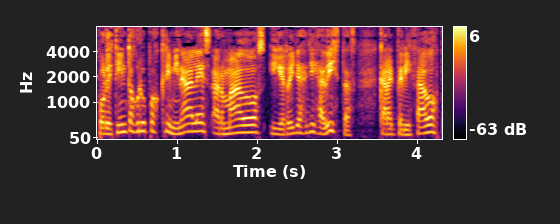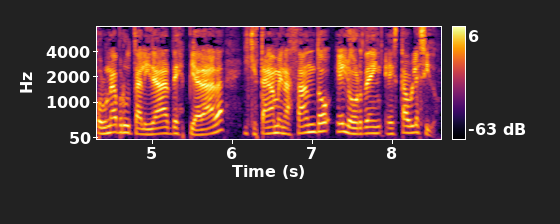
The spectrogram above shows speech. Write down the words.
por distintos grupos criminales, armados y guerrillas yihadistas, caracterizados por una brutalidad despiadada y que están amenazando el orden establecido.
